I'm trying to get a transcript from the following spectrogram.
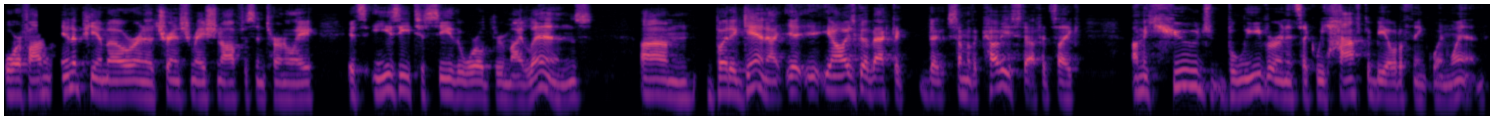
or if i'm in a pmo or in a transformation office internally it's easy to see the world through my lens. Um, but again I, it, you know, I always go back to the, some of the covey stuff. It's like I'm a huge believer, and it's like we have to be able to think win-win.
